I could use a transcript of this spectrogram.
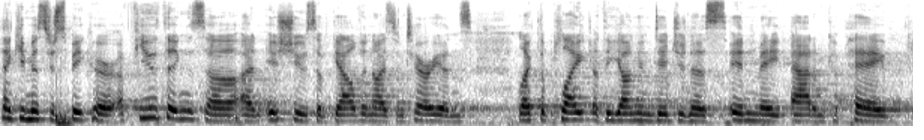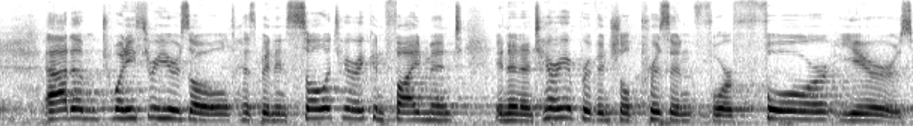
Thank you, Mr. Speaker. A few things uh, and issues have galvanized Ontarians, like the plight of the young Indigenous inmate Adam Capay. Adam, 23 years old, has been in solitary confinement in an Ontario provincial prison for four years.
